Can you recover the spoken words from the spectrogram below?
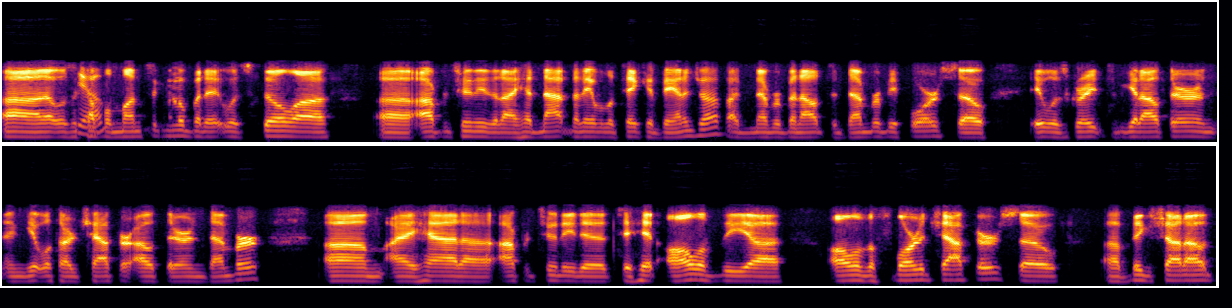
Uh, that was a yeah. couple months ago, but it was still a, a, opportunity that I had not been able to take advantage of. I've never been out to Denver before, so it was great to get out there and, and get with our chapter out there in Denver. Um, I had an opportunity to, to hit all of the uh, all of the Florida chapters. So a big shout out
